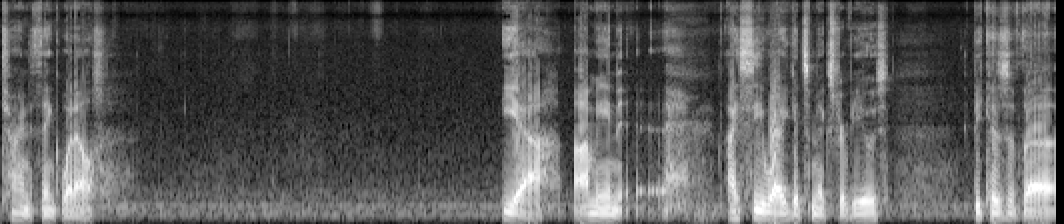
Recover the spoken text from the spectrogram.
trying to think what else. Yeah, I mean, I see why it gets mixed reviews because of the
